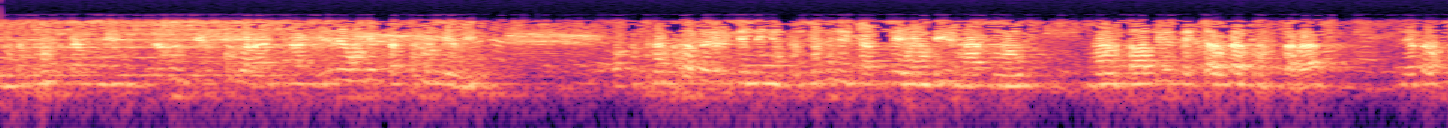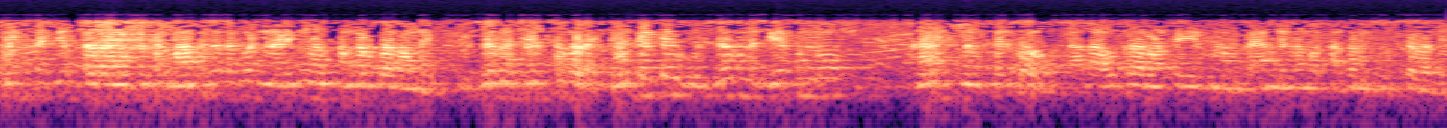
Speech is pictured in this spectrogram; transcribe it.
ఇంత నేను ఉద్యోగం చేస్తూ కూడా నాకు వేరే ఉండే కష్టం ఉండేది. ఒక ప్రిన్సిపల్ దగ్గరికి వెళ్ళి ఇంత నేను కట్టలేదండి. నాకు మూడు సార్లు తెచ్చే అవకాశం ఇస్తారా? లేదా ఫీజు తగ్గిస్తారా అనుకుంటే మా పిల్లలు కూడా నేను అడిగిన సందర్భాలు ఉన్నాయి. ఉద్యోగం చేస్తూ కూడా ఎందుకంటే ఉద్యోగం జీవితంలో మనకి మనం సరిపోవు. చాలా అవసరాలు ఉంటాయి. మనం ఫ్యామిలీలో మొత్తం అందరం చూసుకోవాలి.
